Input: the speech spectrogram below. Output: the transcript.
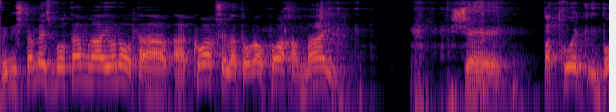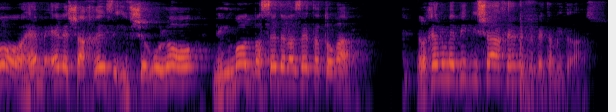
ולהשתמש באותם רעיונות. הכוח של התורה הוא כוח המים, שפתחו את ליבו, הם אלה שאחרי זה אפשרו לו ללמוד בסדר הזה את התורה. ולכן הוא מביא גישה אחרת לבית המדרש.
